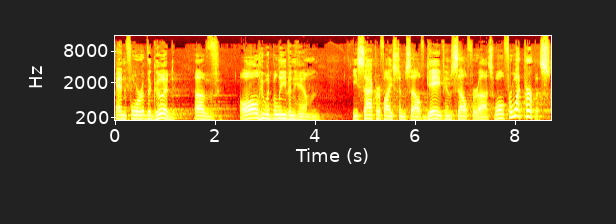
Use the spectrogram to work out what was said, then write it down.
and for the good of all who would believe in him, he sacrificed himself, gave himself for us. Well, for what purpose?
